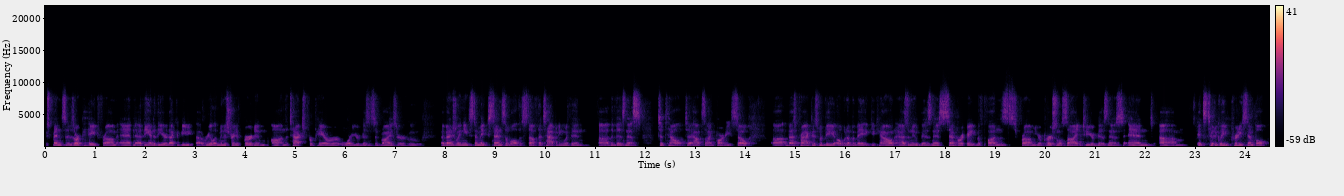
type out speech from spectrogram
expenses are paid from. And at the end of the year, that could be a real administrative burden on the tax preparer or your business advisor who eventually needs to make sense of all the stuff that's happening within uh, the business to tell to outside parties. So, uh, best practice would be open up a bank account as a new business, separate the funds from your personal side to your business. And um, it's typically pretty simple.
